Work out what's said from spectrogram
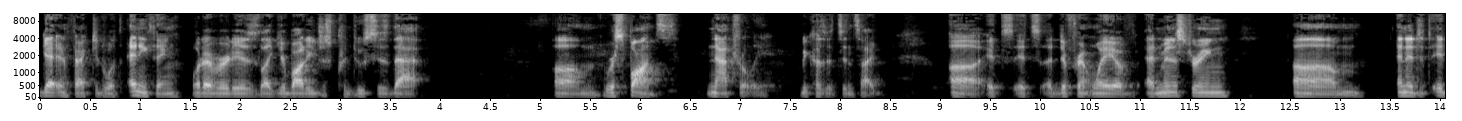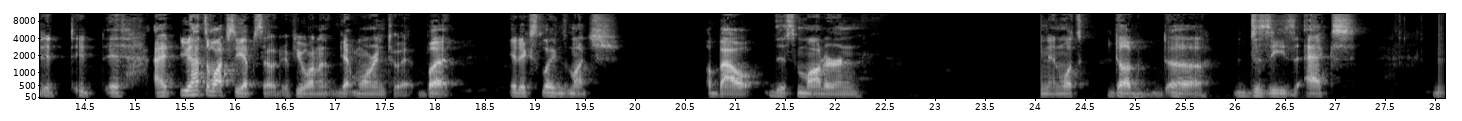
get infected with anything, whatever it is, like your body just produces that um, response naturally because it's inside. Uh, it's it's a different way of administering, um, and it it it it, it I, you have to watch the episode if you want to get more into it, but it explains much about this modern and what's dubbed uh, disease X We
